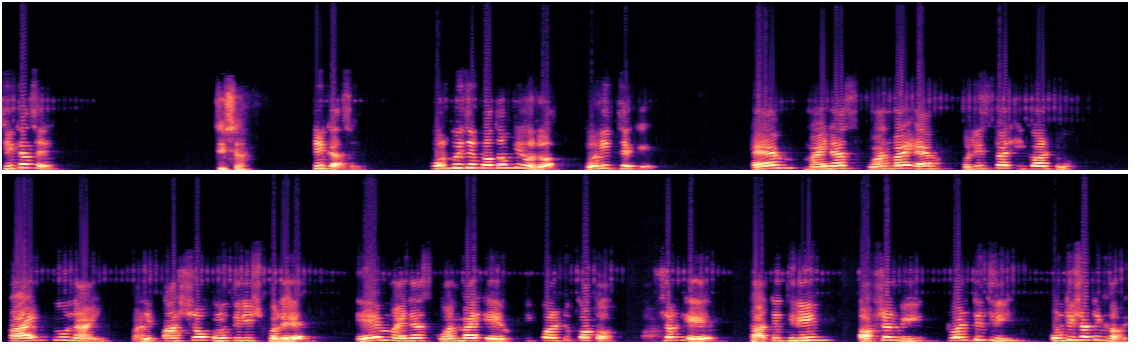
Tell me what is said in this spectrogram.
ঠিক আছে? জি স্যার। ঠিক আছে। ফোর কুইজের প্রথমটি হলো? গণিত থেকে। m minus one by M whole square equal to five two nine মানে পাঁচশো উনত্রিশ হলে m minus one by M equal to কত? Option A thirty three option B twenty three কোনটি সঠিক হবে?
